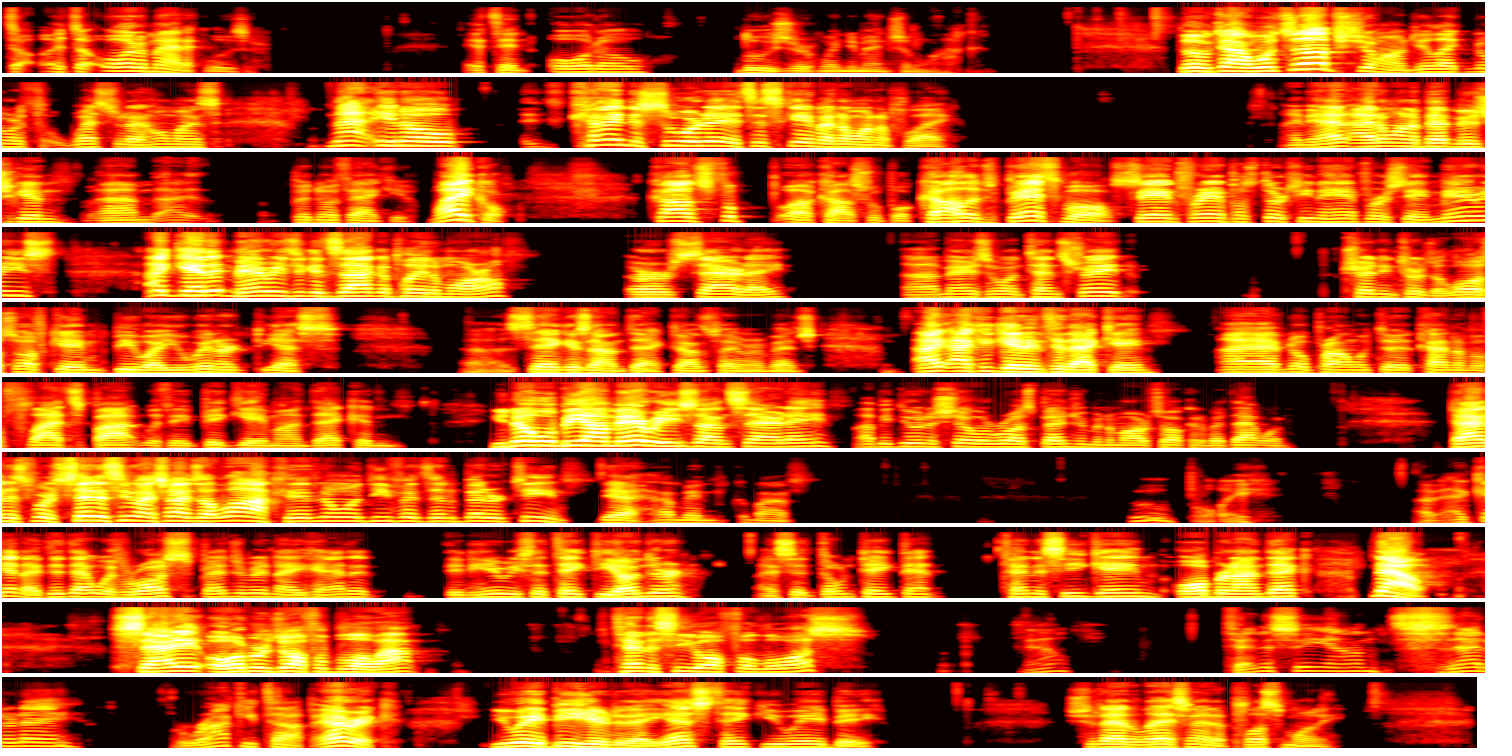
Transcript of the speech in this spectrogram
It's, a, it's an automatic loser. It's an auto loser when you mention lock. Bill McDonald, what's up, Sean? Do you like Northwestern at home? Eyes? Not, you know, kind of, sort of. It's this game I don't want to play. I mean, I, I don't want to bet Michigan, um, I, but no, thank you. Michael, college football, uh, college football, college basketball, San Fran plus 13 and a half versus St. Mary's. I get it. Mary's and Gonzaga play tomorrow or Saturday. Uh, Mary's won 10 straight, treading towards a loss off game. BYU winner. Yes. Uh, Zaga's on deck. Don's playing revenge. I, I could get into that game. I have no problem with the kind of a flat spot with a big game on deck. And you know, we'll be on Mary's on Saturday. I'll be doing a show with Ross Benjamin tomorrow talking about that one. Diamond Sports Tennessee minus five is a lock. They have no one defense and a better team. Yeah, I mean, come on. Oh boy. I, again, I did that with Ross Benjamin. I had it in here. He said take the under. I said don't take that Tennessee game. Auburn on deck. Now, Saturday, Auburn's off a blowout. Tennessee off a loss. Well, Tennessee on Saturday. Rocky top. Eric, UAB here today. Yes, take UAB. Should have had it last night at plus money.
